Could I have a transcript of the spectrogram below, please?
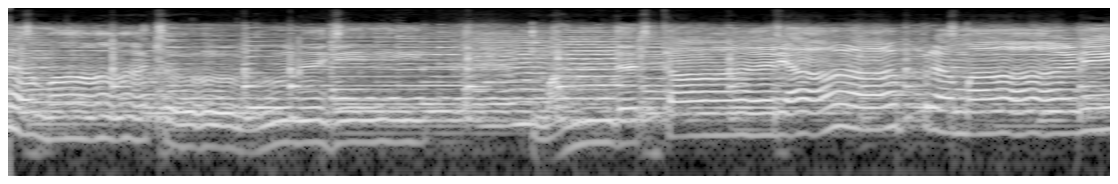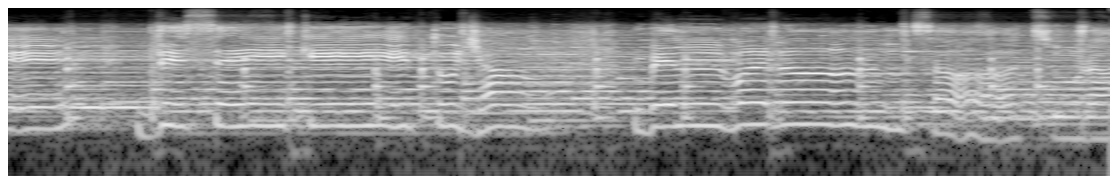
तमातून हे मंद ताऱ्याप्रमाणे दिसे की तुझ्या बिलवरांचा चुडा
